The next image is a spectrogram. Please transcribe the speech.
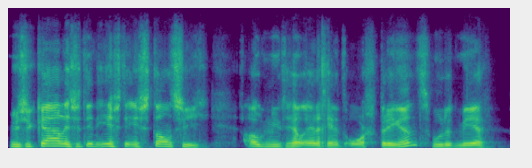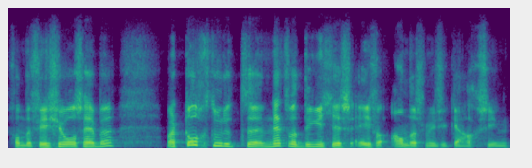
Muzikaal is het in eerste instantie ook niet heel erg in het oor springend. Moet het meer van de visuals hebben. Maar toch doet het eh, net wat dingetjes even anders muzikaal gezien.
